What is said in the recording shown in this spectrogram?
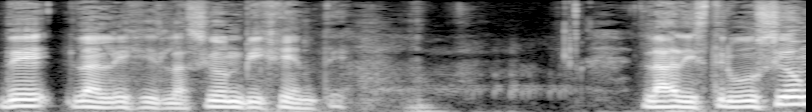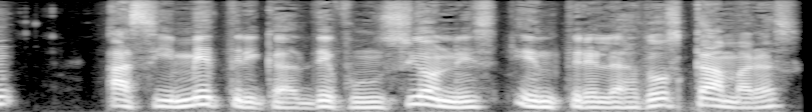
de la legislación vigente. La distribución asimétrica de funciones entre las dos cámaras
